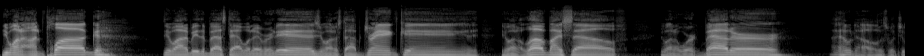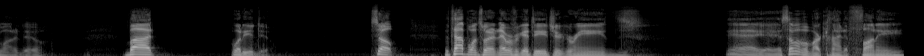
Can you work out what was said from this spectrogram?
You want to unplug. You want to be the best at whatever it is. You want to stop drinking. You want to love myself. You want to work better. Eh, who knows what you want to do? But what do you do? So the top one's one never forget to eat your greens. Yeah, yeah, yeah. Some of them are kind of funny.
